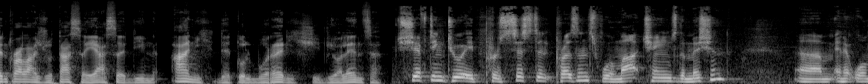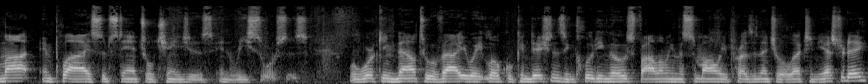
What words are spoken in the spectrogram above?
pentru a-l ajuta să iasă din ani de tulburări și violență. Shifting to a persistent presence will not change the mission um, and it will not imply substantial changes in resources. We're working now to evaluate local conditions, including those following the Somali presidential election yesterday,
